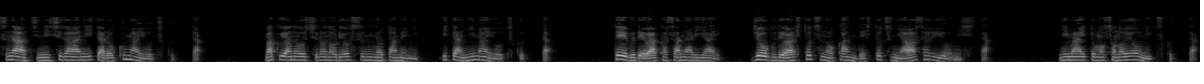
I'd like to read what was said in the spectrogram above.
すなわち西側に板六枚を作った。幕屋の後ろの両隅のために板二枚を作った。底部では重なり合い、上部では一つの間で一つに合わさるようにした。二枚ともそのように作った。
